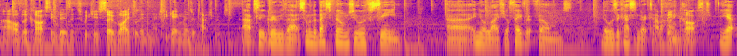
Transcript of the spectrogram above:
uh, of the casting business, which is so vital in actually getting those attachments. Absolutely agree with that. Some of the best films you'll have seen uh, in your life, your favourite films, there was a casting director Have behind been them. cast. Yep,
